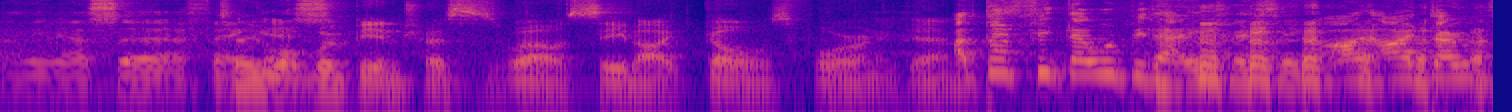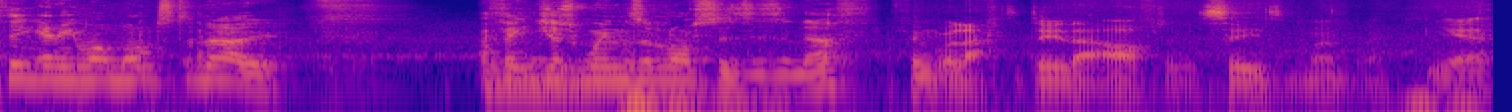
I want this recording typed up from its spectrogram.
I think that's a fair Tell you guess. what would be interesting as well is see like goals for and again. I don't think that would be that interesting. I, I don't think anyone wants to know. I think just wins and losses is enough. I think we'll have to do that after the season, won't we? Yeah.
